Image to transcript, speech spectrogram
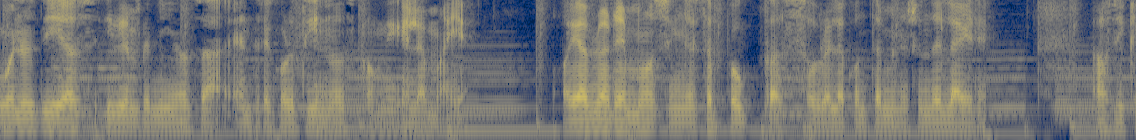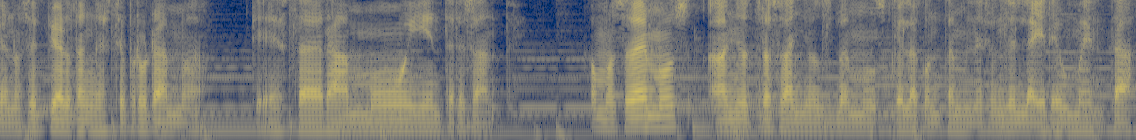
Buenos días y bienvenidos a Entre Cortinos con Miguel Amaya. Hoy hablaremos en este podcast sobre la contaminación del aire, así que no se pierdan este programa que estará muy interesante. Como sabemos, año tras año vemos que la contaminación del aire aumenta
